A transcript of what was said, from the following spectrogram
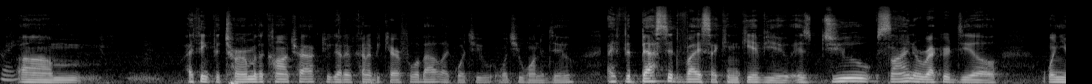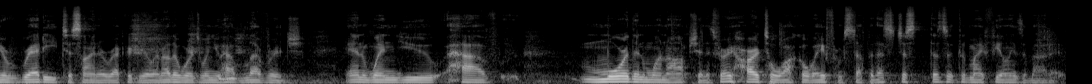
Right. Um, I think the term of the contract you got to kind of be careful about, like what you what you want to do. I, the best advice I can give you is do sign a record deal when you're ready to sign a record deal. In other words, when you have leverage and when you have more than one option. It's very hard to walk away from stuff, but that's just those are my feelings about it.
